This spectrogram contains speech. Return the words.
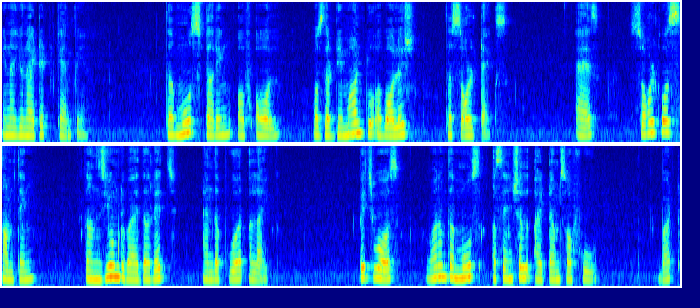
in a united campaign. The most stirring of all was the demand to abolish the salt tax, as salt was something consumed by the rich and the poor alike, which was one of the most essential items of food. But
